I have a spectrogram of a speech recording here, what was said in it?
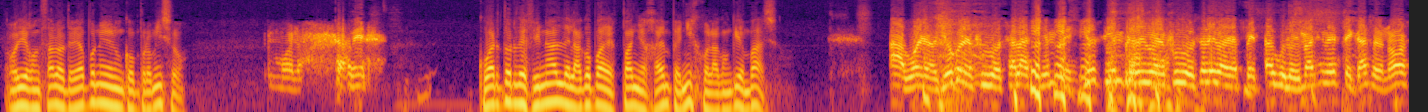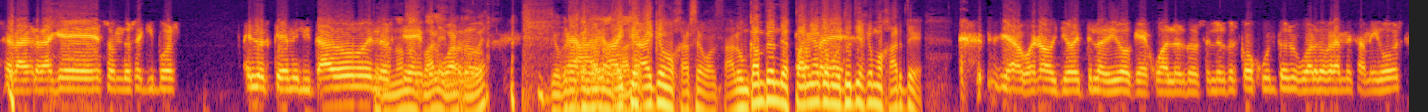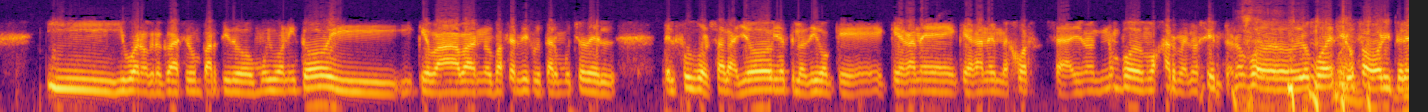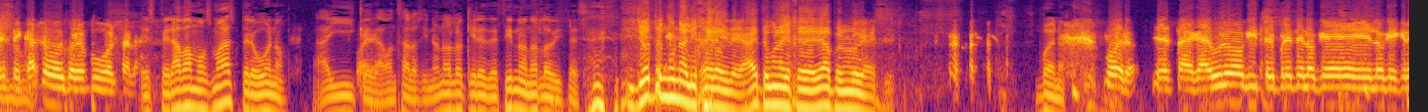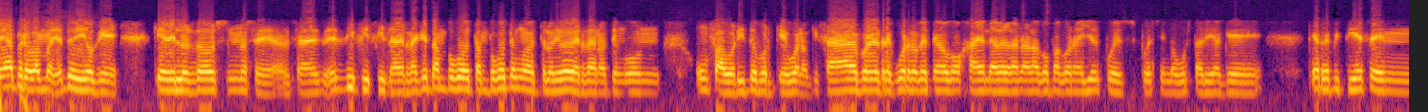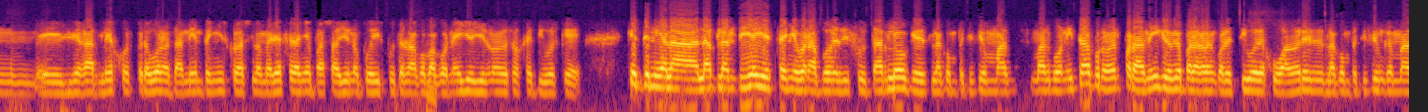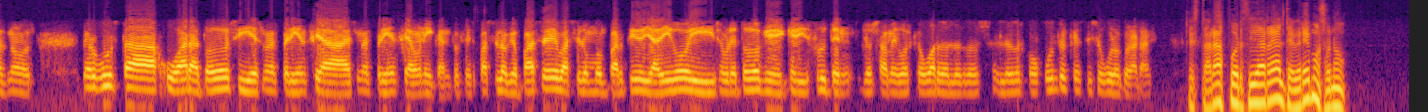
Oye, Gonzalo, te voy a poner un compromiso. bueno a ver Cuartos de final de la Copa de España, Jaén Peñíscola, ¿con quién vas? Ah, bueno, yo con el fútbol sala siempre. Yo siempre voy con el fútbol sala y con el espectáculo, y más en este caso, ¿no? O sea, la verdad que son dos equipos en los que he militado, en Pero los no que nos vale, pues, ¿no? Yo creo que no nos hay, que, vale. hay que mojarse, Gonzalo. Un campeón de España Hombre. como tú tienes que mojarte. ya, bueno, yo te lo digo, que he jugado los dos, en los dos conjuntos, guardo grandes amigos y, y bueno, creo que va a ser un partido muy bonito y, y que va, va- nos va a hacer disfrutar mucho del, del fútbol sala. Yo ya te lo digo, que, que gane que gane el mejor. O sea, yo no, no puedo mojarme, lo siento, no puedo, no puedo decir un favorito. En este caso voy con el fútbol sala. Esperábamos más, pero bueno, ahí queda, Gonzalo. Si no nos lo quieres decir, no nos lo dices. Yo tengo una ligera idea, ¿eh? Tengo una ligera idea, pero no lo voy a decir. Bueno, Bueno, ya está, cada uno que interprete lo que lo que crea, pero vamos, yo te digo que, que de los dos, no sé, o sea, es, es difícil, la verdad que tampoco tampoco tengo, te lo digo de verdad, no tengo un, favorito porque, bueno, quizá por el recuerdo que tengo con Jaén de haber ganado la Copa con ellos, pues pues sí me gustaría que, que repitiesen eh, llegar lejos, pero bueno, también Peñíscola se lo merece, el año pasado yo no pude disputar una Copa con ellos y es uno de los objetivos que, que tenía la, la plantilla y este año van a poder disfrutarlo, que es la competición más, más bonita, por lo menos para mí, creo que para el gran colectivo de jugadores es la competición que más nos, nos gusta jugar a todos y es una experiencia, es una experiencia única. Entonces, pase lo que pase, va a ser un buen partido, ya digo, y sobre todo que, que disfruten los amigos que guardo en los dos, en los dos conjuntos, que estoy seguro que lo harán. ¿Estarás por Ciudad Real? ¿Te veremos o no?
